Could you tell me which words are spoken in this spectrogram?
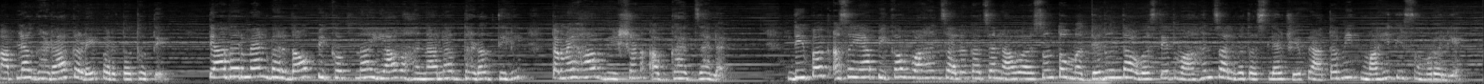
आपल्या घराकडे परतत होते. त्या दरम्यान भरधाव पिकअपनं या वाहनाला धडक दिली त्यामुळे हा भीषण अपघात झालाय. दीपक असं या पिकअप वाहन चालकाचं नाव असून तो मध्यधुंद अवस्थेत वाहन चालवत असल्याची प्राथमिक माहिती समोर आली आहे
